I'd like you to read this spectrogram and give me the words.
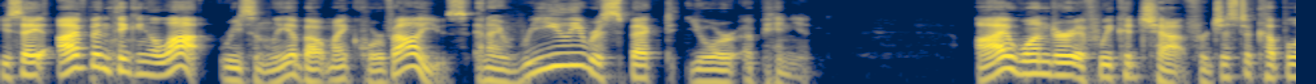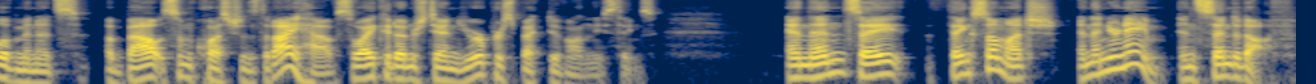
You say i've been thinking a lot recently about my core values and i really respect your opinion. I wonder if we could chat for just a couple of minutes about some questions that i have so i could understand your perspective on these things. And then say thanks so much and then your name and send it off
